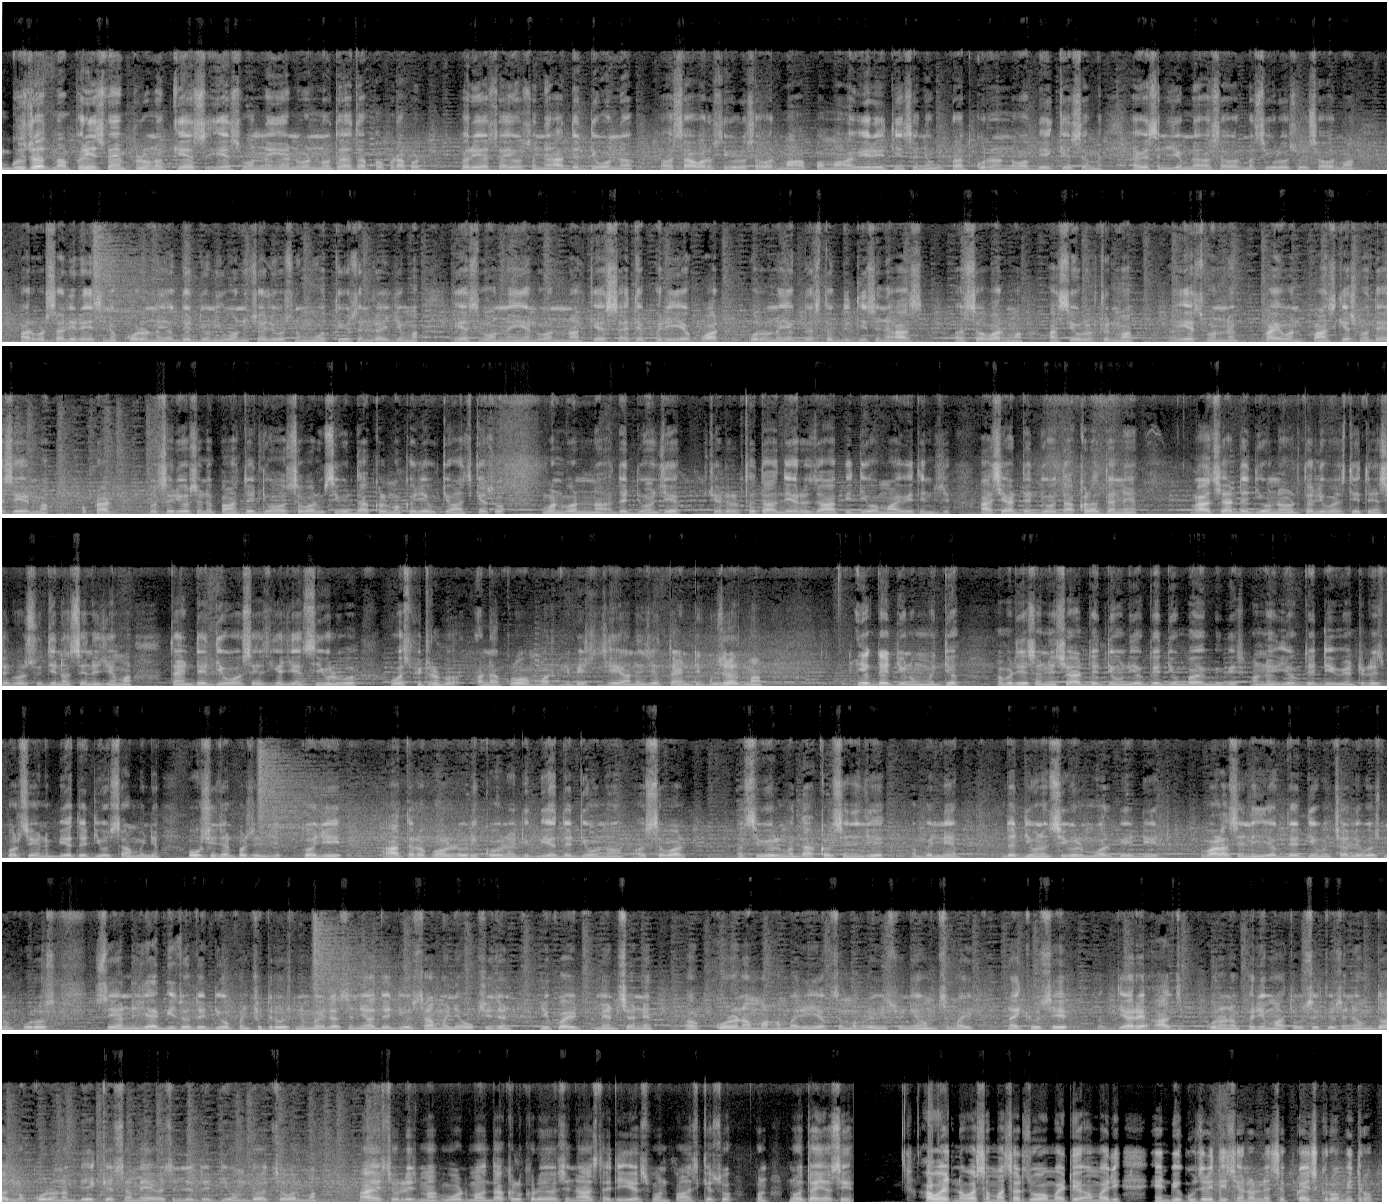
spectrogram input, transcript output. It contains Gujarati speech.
ગુજરાતમાં ફરી swine ફ્લૂનો case S one N one નોંધાતા ફફડાફટ પ્રયાસ થયો છે અને આ દર્દીઓને સારવાર સિવિલ સારવારમાં આપવામાં આવી રહી છે અને ઉપરાંત કોરોના નવા બે કેસ સામે આવ્યા છે અને જેમને સારવારમાં સિવિલ હોસ્પિટલ સારવારમાં સારવાર ચાલી રહી છે અને કોરોના એક દર્દીઓનું યુવાનું ચાલી વર્ષનું મોત થયું છે અને રાજ્યમાં એસ વન એન વનના કેસ સાથે ફરી એકવાર કોરોના એક દસ્તક દીધી છે અને આ સવારમાં આ સિવિલ હોસ્પિટલમાં એસ વન ફાઇવ વન પાંચ કેસ નોંધાયા શહેરમાં ફફડાટ પસર્યો છે અને પાંચ દર્દીઓ સવાર સિવિલ દાખલમાં કર્યા પાંચ કેસો વન વનના દર્દીઓ જે સેટલ થતાં તે રજા આપી દેવામાં આવી હતી. આ ચાર દર્દીઓ દાખલ હતા અને આ ચાર દર્દીઓને અડતાલીસ વર્ષથી ત્રેસઠ વર્ષ સુધીના છે અને જેમાં ત્રણ દર્દીઓ છે કે જે સિવિલ હોસ્પિટલ અને ક્રો મર્કરી બીચ છે અને જે ત્રણ ગુજરાતમાં એક દર્દીઓનું મધ્ય અને ચાર દર્દીઓ એક દર્દીઓ બાયોમેપિક અને એક દર્દી વેન્ટિલેટર પર છે અને બે દર્દીઓ સામાન્ય ઓક્સિજન પર છે. તો જે આ તરફ ઓલરેડી કોવિડ બે દર્દીઓનો અસવાર સિવિલમાં દાખલ છે અને જે બંને દર્દીઓના સિવિલ મોર્બિડિટ વાળા છે અને એક દર્દીઓમાં ચાલીસ વર્ષનો પુરુષ છે અને જ્યાં બીજો દર્દીઓ પંચોતેર વર્ષની મહિલા છે અને આ દર્દીઓ સામાન્ય ઓક્સિજન રિક્વાયરમેન્ટ છે અને કોરોના મહામારી એક સમગ્ર વિશ્વની હમસમાવી નાખ્યો છે. ત્યારે આજ કોરોના ફરી માથું ઉચક્યું છે અને અમદાવાદમાં કોરોના બે કેસ સામે આવ્યા છે અને દર્દીઓ અમદાવાદ સવારમાં આ એસોલેશનમાં વોર્ડમાં દાખલ કરાયો છે અને આ સ્થિતિ વન પાંચ કેસો પણ નોંધાયા છે. આવા જ નવા સમાચાર જોવા માટે અમારી એનબી ગુજરાતી ચેનલને સબસ્ક્રાઈબ કરો મિત્રો.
